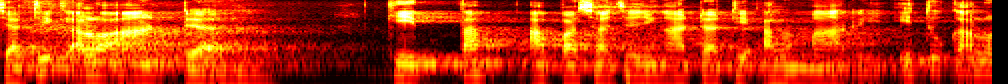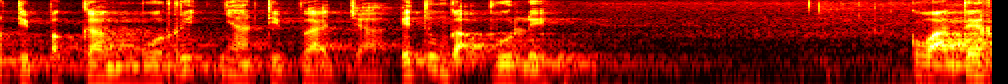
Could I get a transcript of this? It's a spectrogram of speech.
Jadi kalau ada kitab apa saja yang ada di almari itu kalau dipegang muridnya dibaca itu nggak boleh. Khawatir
